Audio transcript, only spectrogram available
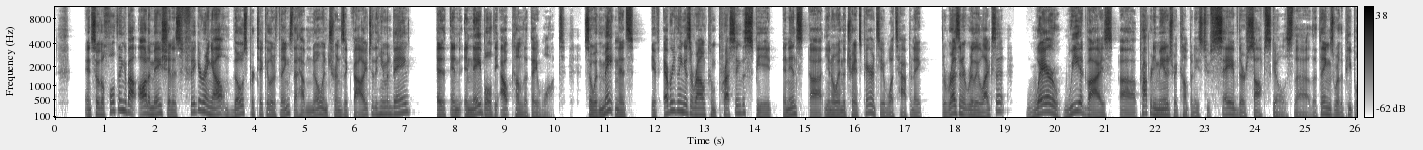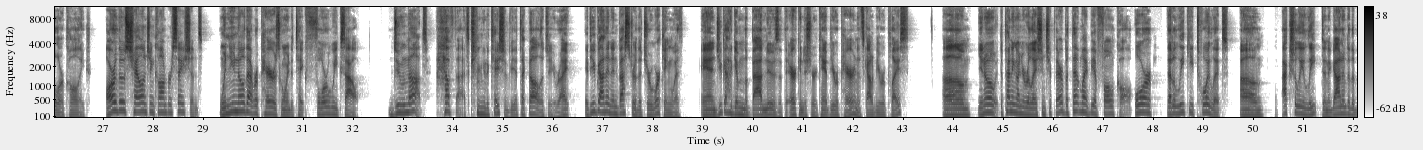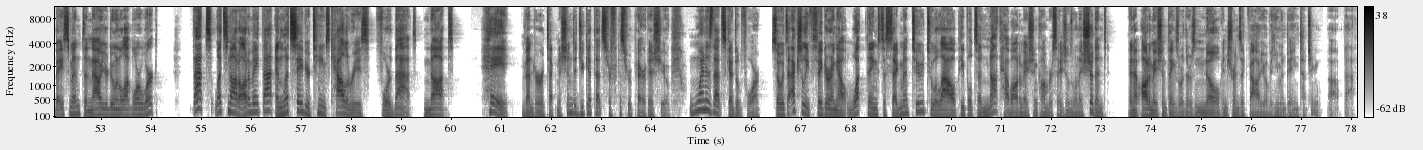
And so the whole thing about automation is figuring out those particular things that have no intrinsic value to the human being and, and enable the outcome that they want. So with maintenance, if everything is around compressing the speed and in, uh, you know, in the transparency of what's happening, the resident really likes it. Where we advise uh, property management companies to save their soft skills, the the things where the people are calling, are those challenging conversations. When you know that repair is going to take four weeks out, do not have that communication via technology, right? If you've got an investor that you're working with and you got to give them the bad news that the air conditioner can't be repaired and it's got to be replaced. Um, you know, depending on your relationship there, but that might be a phone call or that a leaky toilet um, actually leaked and it got into the basement and now you're doing a lot more work. That let's not automate that and let's save your team's calories for that, not, hey, vendor or technician, did you get that surface repair issue? When is that scheduled for? So it's actually figuring out what things to segment to to allow people to not have automation conversations when they shouldn't and have automation things where there's no intrinsic value of a human being touching uh, that.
